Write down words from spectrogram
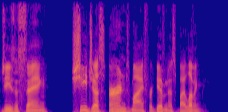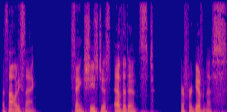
Jesus saying, she just earned my forgiveness by loving me. That's not what he's saying. He's saying she's just evidenced her forgiveness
